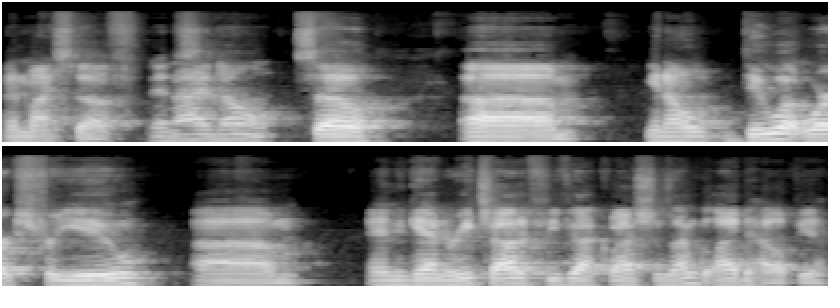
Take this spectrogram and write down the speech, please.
in my stuff, and I don't. So, um, you know, do what works for you. Um, and again, reach out if you've got questions. I'm glad to help you.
